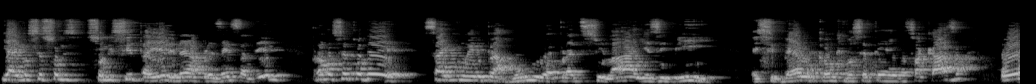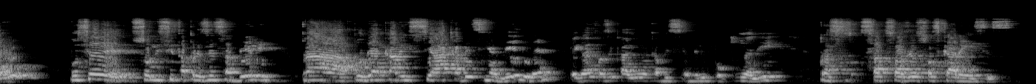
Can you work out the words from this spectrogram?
e aí você solicita ele, né, a presença dele, para você poder sair com ele para a rua, para desfilar e exibir esse belo cão que você tem aí na sua casa, ou você solicita a presença dele para poder acariciar a cabecinha dele, né? Pegar e fazer carinho na cabecinha dele um pouquinho ali, para satisfazer as suas carências.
